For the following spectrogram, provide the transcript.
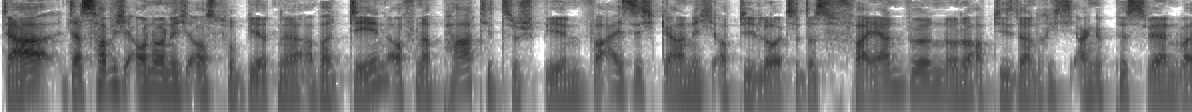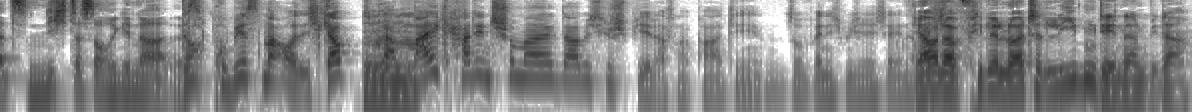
Da, das habe ich auch noch nicht ausprobiert, ne? Aber den auf einer Party zu spielen, weiß ich gar nicht, ob die Leute das feiern würden oder ob die dann richtig angepisst werden, weil es nicht das Original ist. Doch, probier's mal aus. Ich glaube, sogar Mhm. Mike hat ihn schon mal, glaube ich, gespielt auf einer Party. So, wenn ich mich richtig erinnere. Ja, Aber oder viele Leute lieben den dann wieder.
